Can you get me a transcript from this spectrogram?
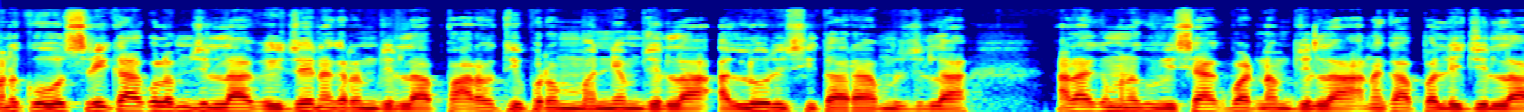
మనకు శ్రీకాకుళం జిల్లా విజయనగరం జిల్లా పార్వతీపురం మన్యం జిల్లా అల్లూరి సీతారామ జిల్లా అలాగే మనకు విశాఖపట్నం జిల్లా అనకాపల్లి జిల్లా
